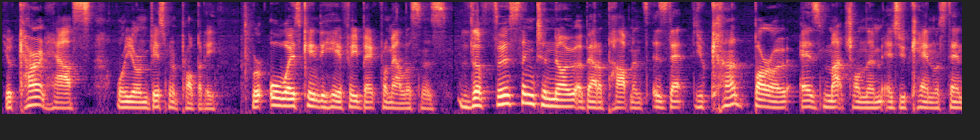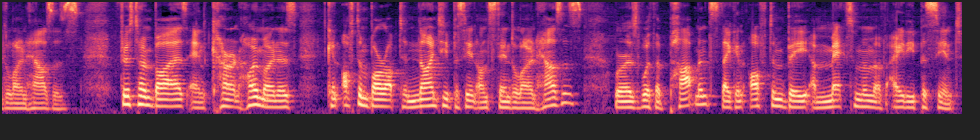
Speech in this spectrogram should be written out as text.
your current house or your investment property. We're always keen to hear feedback from our listeners. The first thing to know about apartments is that you can't borrow as much on them as you can with standalone houses. First home buyers and current homeowners can often borrow up to 90% on standalone houses, whereas with apartments, they can often be a maximum of 80%.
